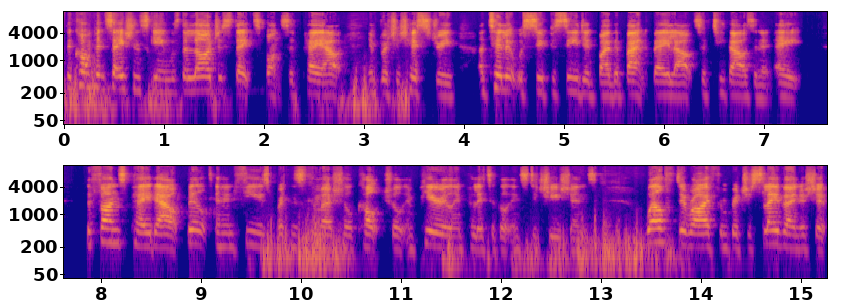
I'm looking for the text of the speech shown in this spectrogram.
The compensation scheme was the largest state-sponsored payout in British history until it was superseded by the bank bailouts of 2008. The funds paid out built and infused Britain's commercial, cultural, imperial and political institutions wealth derived from British slave ownership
